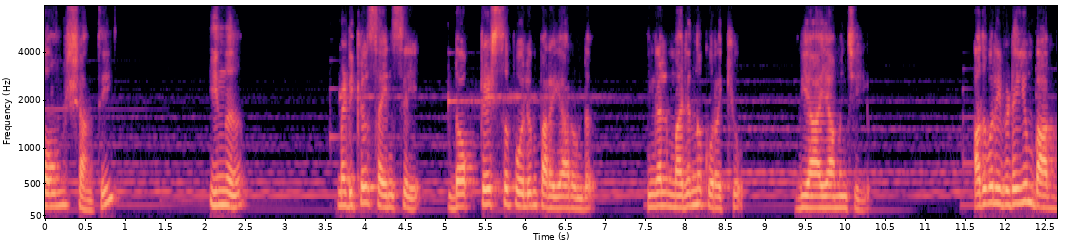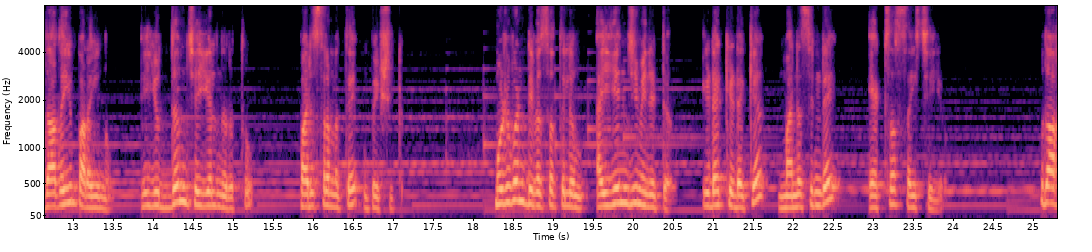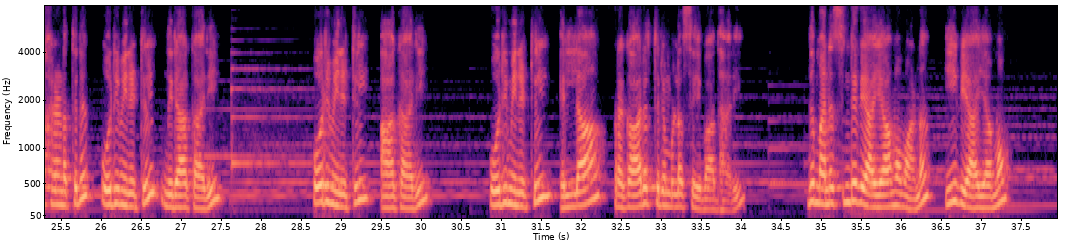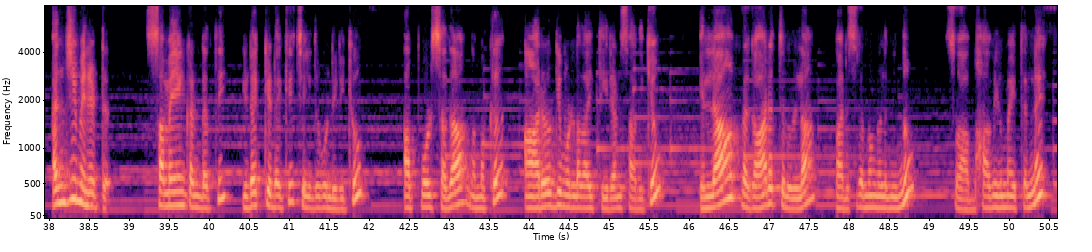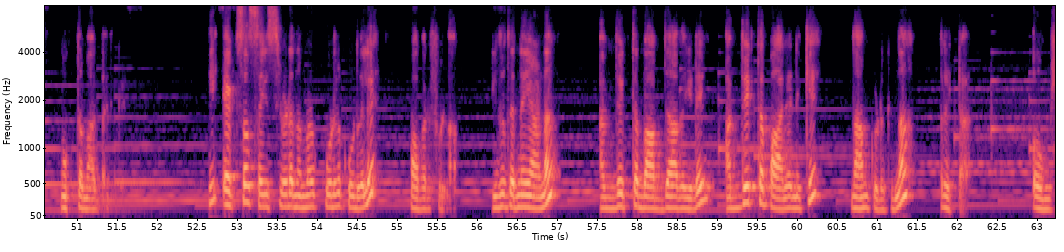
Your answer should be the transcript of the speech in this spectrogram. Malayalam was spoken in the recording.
ഓം ശാന്തി. ഇന്ന് മെഡിക്കൽ സയൻസിൽ ഡോക്ടേഴ്സ് പോലും പറയാറുണ്ട് നിങ്ങൾ മരുന്ന് കുറയ്ക്കൂ വ്യായാമം ചെയ്യൂ. അതുപോലെ ഇവിടെയും ബാഗ്ദാദയും പറയുന്നു ഈ യുദ്ധം ചെയ്യൽ നിർത്തു പരിശ്രമത്തെ ഉപേക്ഷിക്കും. മുഴുവൻ ദിവസത്തിലും അയ്യഞ്ച് മിനിറ്റ് ഇടയ്ക്കിടയ്ക്ക് മനസ്സിന്റെ എക്സസൈസ് ചെയ്യും. ഉദാഹരണത്തിന് ഒരു മിനിറ്റിൽ നിരാകാരി ഒരു മിനിറ്റിൽ ആകാരി ഒരു മിനിറ്റിൽ എല്ലാ പ്രകാരത്തിലുമുള്ള സേവാധാരി. ഇത് മനസ്സിന്റെ വ്യായാമമാണ്. ഈ വ്യായാമം അഞ്ച് മിനിറ്റ് സമയം കണ്ടെത്തി ഇടയ്ക്കിടയ്ക്ക് ചെയ്തുകൊണ്ടിരിക്കൂ. അപ്പോൾ സദാ നമുക്ക് ആരോഗ്യമുള്ളതായി തീരാൻ സാധിക്കും. എല്ലാ പ്രകാരത്തിലുള്ള പരിശ്രമങ്ങളിൽ നിന്നും സ്വാഭാവികമായി തന്നെ മുക്തമാകാൻ ഈ എക്സസൈസിലൂടെ നമ്മൾ കൂടുതൽ കൂടുതൽ പവർഫുൾ ആകും ഇത് തന്നെയാണ് അവ്യക്ത ബാബ്ദാവയുടെ അവ്യക്ത പാലനയ്ക്ക് നാം കൊടുക്കുന്ന റിട്ടേൺ. ഓം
